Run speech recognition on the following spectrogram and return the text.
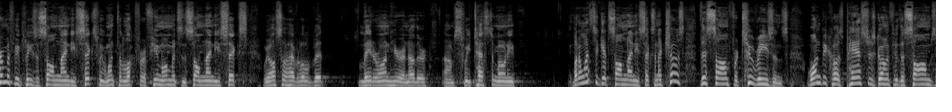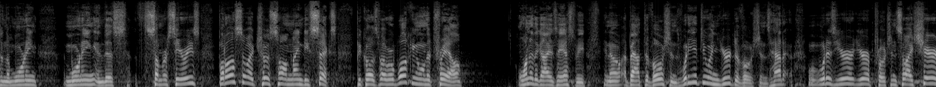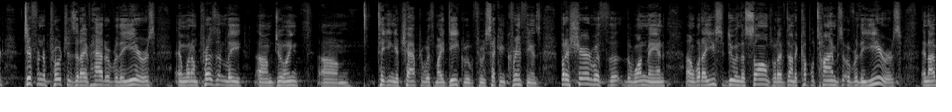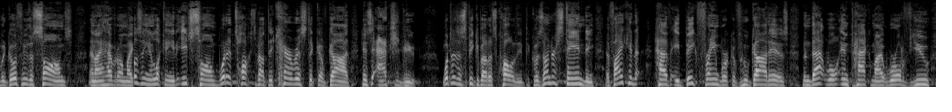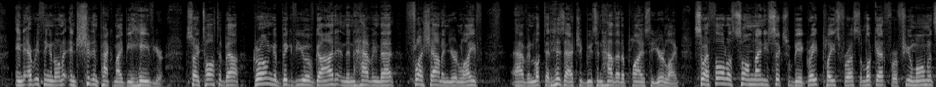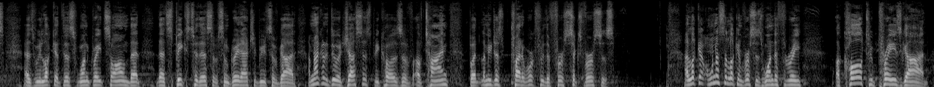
turn with me, please, to Psalm 96. We want to look for a few moments in Psalm 96. We also have a little bit later on here another um, sweet testimony. But I want to get Psalm 96, and I chose this psalm for two reasons. One, because Pastor's going through the Psalms in the morning, morning in this summer series, but also I chose Psalm 96 because while we're walking on the trail, one of the guys asked me, you know, about devotions. What do you do in your devotions? How do, what is your, your approach? And so I shared different approaches that I've had over the years and what I'm presently um, doing. Um, taking a chapter with my D group through Second Corinthians. But I shared with the, the one man uh, what I used to do in the Psalms, what I've done a couple times over the years. And I would go through the Psalms and I have it on my closing and looking at each Psalm, what it talks about, the characteristic of God, his attribute. What does it speak about his quality? Because understanding, if I can have a big framework of who God is, then that will impact my worldview and everything and, all, it and should impact my behavior. So I talked about growing a big view of God and then having that flesh out in your life having looked at his attributes and how that applies to your life. So I thought Psalm 96 would be a great place for us to look at for a few moments as we look at this one great psalm that, that speaks to this of some great attributes of God. I'm not going to do it justice because of, of time, but let me just try to work through the first six verses. I, look at, I want us to look in verses 1 to 3, a call to praise God.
